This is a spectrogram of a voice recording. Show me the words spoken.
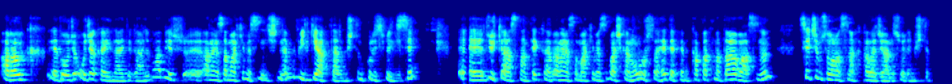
Aralık ya da Ocak, Ocak ayındaydı galiba bir e, Anayasa Mahkemesi'nin içinden bir bilgi aktarmıştım. Polis bilgisi. Zühtü Aslan tekrar Anayasa Mahkemesi Başkanı olursa HDP'nin kapatma davasının seçim sonrasına kalacağını söylemiştim.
